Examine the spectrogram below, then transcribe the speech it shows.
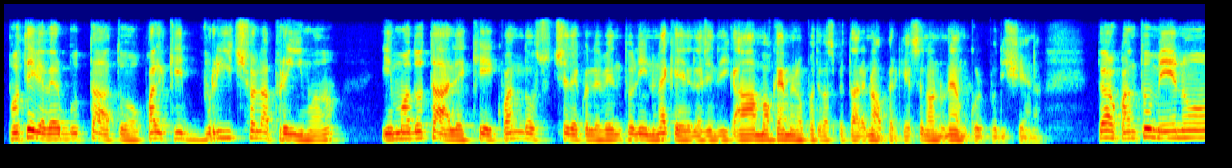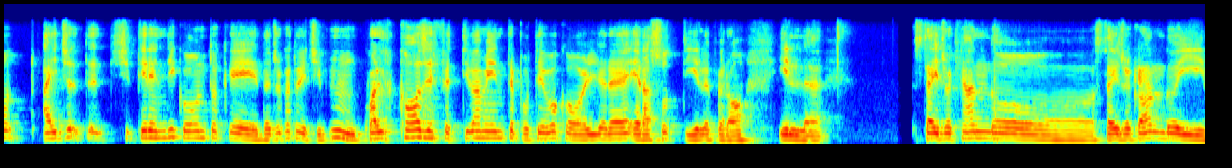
potevi aver buttato qualche briciola prima in modo tale che quando succede quell'evento lì non è che la gente dica ah ma ok me lo potevo aspettare, no perché se no non è un colpo di scena, però quantomeno hai, ti rendi conto che da giocatore dici mm, qualcosa effettivamente potevo cogliere, era sottile però il stai giocando stai giocando i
